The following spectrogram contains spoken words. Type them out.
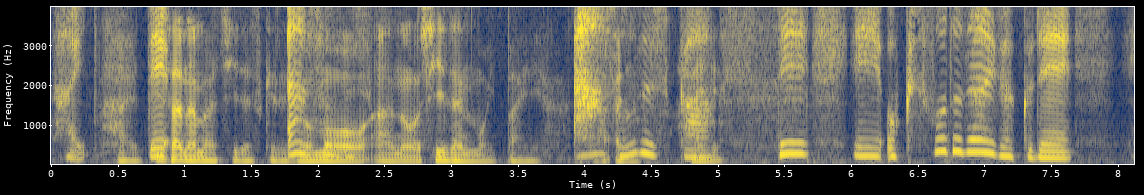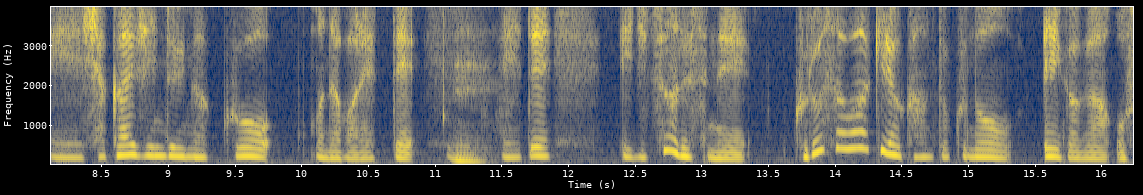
はい、はい、小さな町ですけれどもあの自然もいっぱいあそうですか、はい、で、えー、オックスフォード大学で、えー、社会人類学を学ばれて、えー、で、えー、実はですね黒澤明監督の映画がお好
